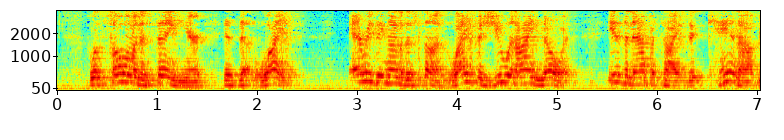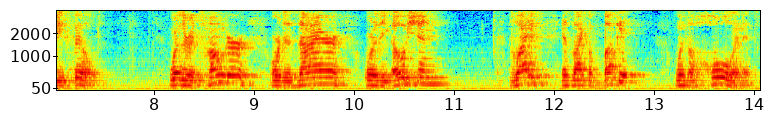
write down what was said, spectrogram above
So what Solomon is saying here is that life, everything under the sun, life as you and I know it, is an appetite that cannot be filled. Whether it's hunger or desire or the ocean, life is like a bucket with a hole in it.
